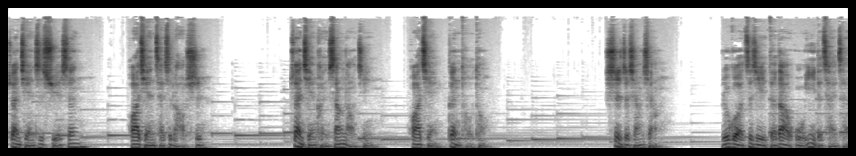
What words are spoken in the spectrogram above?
赚钱是学生，花钱才是老师。赚钱很伤脑筋，花钱更头痛。试着想想，如果自己得到五亿的财产，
